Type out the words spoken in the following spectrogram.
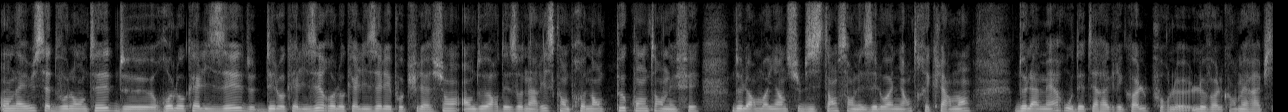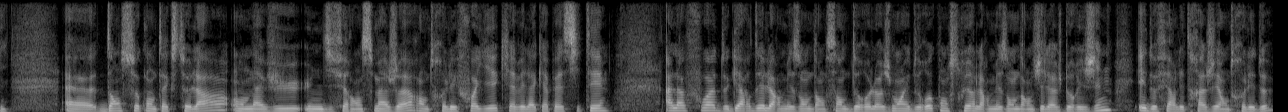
On a eu cette volonté de relocaliser, de délocaliser, relocaliser les populations en dehors des zones à risque prenant peu compte en effet de leurs moyens de subsistance, en les éloignant très clairement de la mer ou des terres agricoles pour le, volcan Merapi. Euh, dans ce contexte-là, on a vu une différence majeure entre les foyers qui avaient la capacité à la fois de garder leur maison dans le centre de relogement et de reconstruire leur maison dans le village d'origine et de faire les trajets entre les deux,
